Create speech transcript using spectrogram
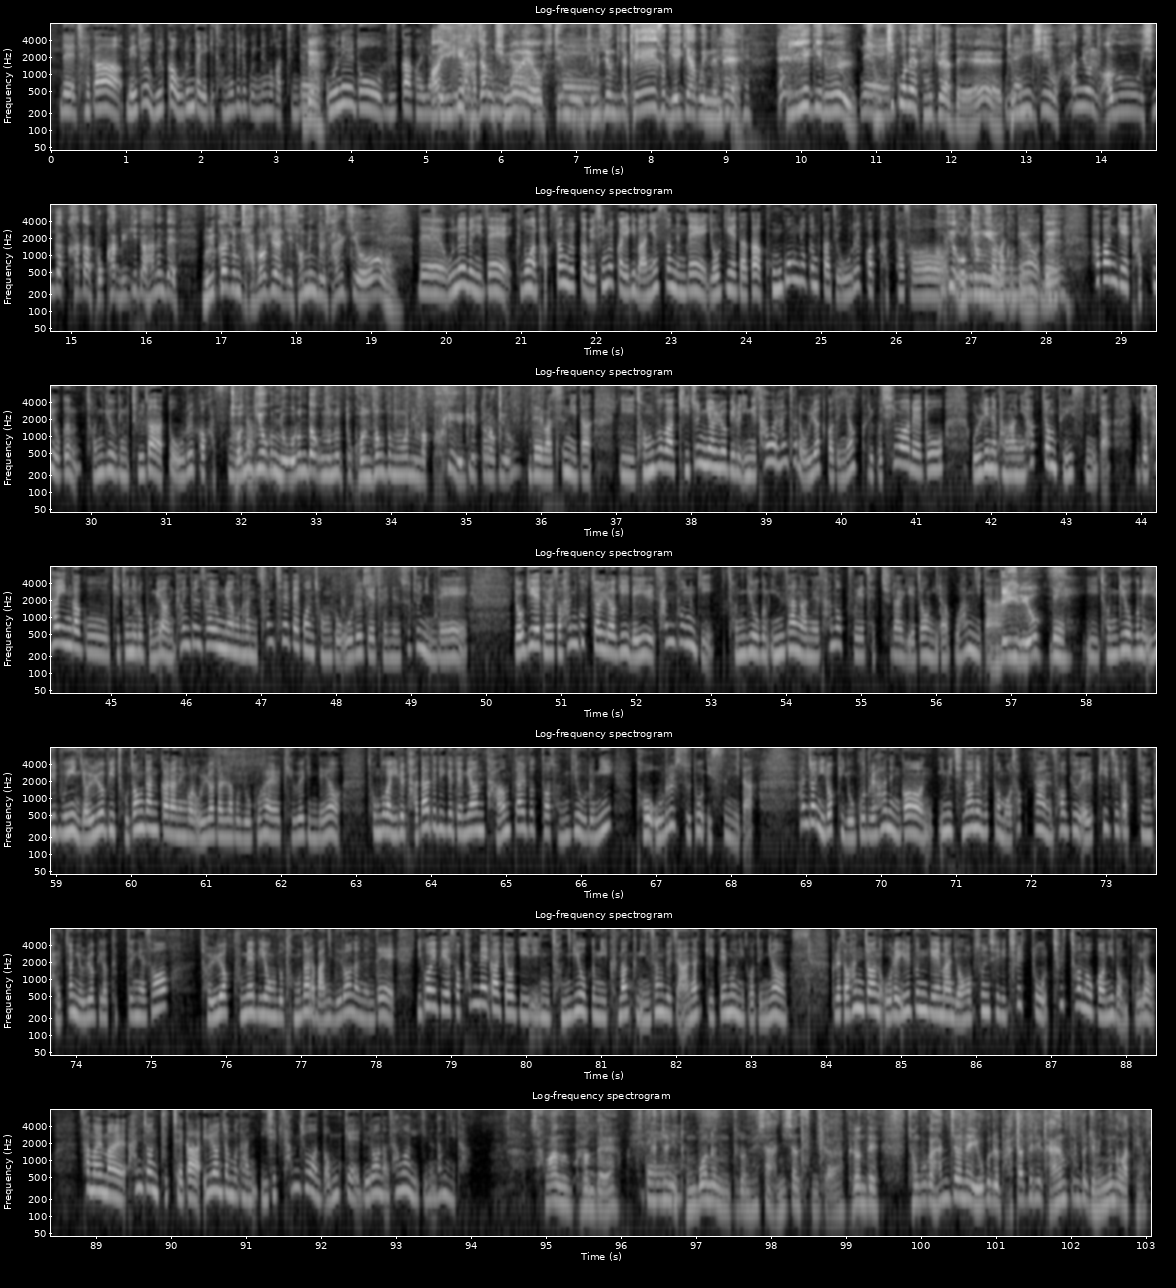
네, 제가 매주 물가 오른다 얘기 전해드리고 있는 것 같은데 네. 오늘도 물가 관련 아 이게 가장 있습니다. 중요해요. 지금 네. 김수영 기자 계속 얘기하고 있는데 이 얘기를 네. 정치권에서 해줘야 돼. 네. 증시, 네. 환율, 아우 심각하다, 복합 위기다 하는데 물가 좀 잡아줘야지 서민들 살지요. 네, 오늘은 이제 그동안 밥상 물가, 외식 물가 얘기 많이 했었는데 여기에다가 공공요금까지 오를 것 같아서 그게 걱정이에요. 그게. 네. 네. 하반기에 가스 요금, 전기 요금 둘 다 또 오를 것 같습니다. 전기 요금 오른다고 오늘 또 권성동 의원이 막 크게 얘기했더라고요. 네, 맞습니다. 이 정부가 기준 연료비를 이미 4월에 한 차례 올렸거든요. 그리고 10월에도 올리는 방안이 확정돼 있습니다. 이게 4인 가구 기준으로 보면 평균 사용량으로 한 1,700원 정도 오르게 되는 수준인데 여기에 더해서 한국전력이 내일 3분기 전기요금 인상안을 산업부에 제출할 예정이라고 합니다. 내일이요? 네. 이 전기요금의 일부인 연료비 조정 단가라는 걸 올려달라고 요구할 계획인데요. 정부가 이를 받아들이게 되면 다음 달부터 전기 오름이 더 오를 수도 있습니다. 한전이 이렇게 요구를 하는 건 이미 지난해부터 뭐 석탄, 석유, LPG 같은 발전 연료비가 급등해서 전력 구매 비용도 덩달아 많이 늘어났는데 이거에 비해서 판매 가격인 전기요금이 그만큼 인상되지 않았기 때문이거든요. 그래서 한전 올해 1분기에만 영업 손실이 7조 7천억 원이 넘고요. 3월 말 한전 부채가 1년 전보다 한 23조 원 넘게 늘어난 상황이기는 합니다. 상황은 그런데 네. 한전이 돈 버는 그런 회사 아니지 않습니까? 그런데 정부가 한전의 요구를 받아들일 가능성도 좀 있는 것 같아요.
